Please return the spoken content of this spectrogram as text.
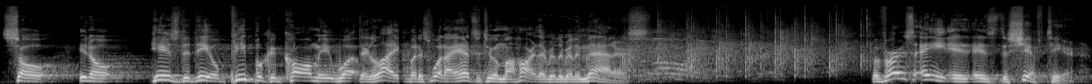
So, you know, here's the deal. People can call me what they like, but it's what I answer to in my heart that really, really matters. But verse 8 is, is the shift here.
